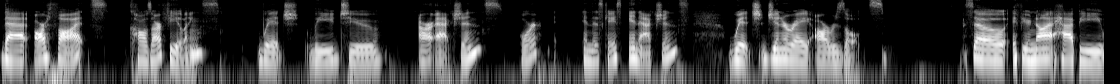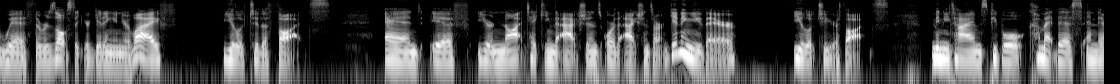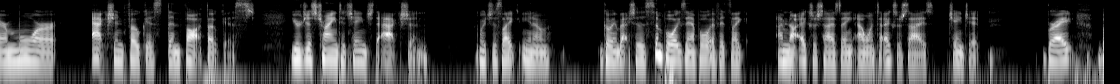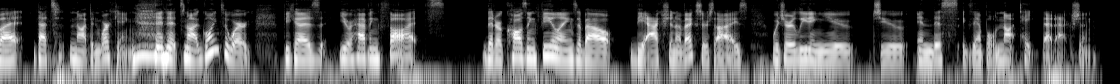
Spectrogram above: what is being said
that our thoughts cause our feelings, which lead to our actions, or in this case, inactions, which generate our results. So if you're not happy with the results that you're getting in your life, you look to the thoughts and if you're not taking the actions or the actions aren't getting you there, you look to your thoughts. Many times people come at this and they're more action focused than thought focused. You're just trying to change the action, which is like, you know, going back to the simple example, if it's like, I'm not exercising, I want to exercise, change it. Right? But that's not been working and it's not going to work because you're having thoughts that are causing feelings about the action of exercise, which are leading you to, in this example, not take that action.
